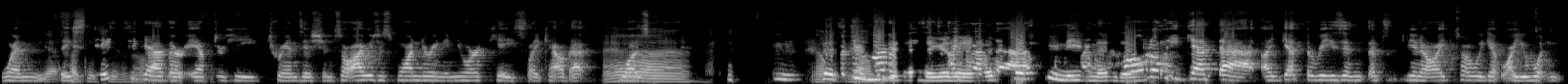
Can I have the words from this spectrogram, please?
when Yes, they I stayed the Normal. together after he transitioned. So I was just wondering in your case, like how that was. Uh, no, That's too neat an ending, isn't it? get That's, that's too neat an ending. totally get that. I get the reason. That's you know, I totally get why you wouldn't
